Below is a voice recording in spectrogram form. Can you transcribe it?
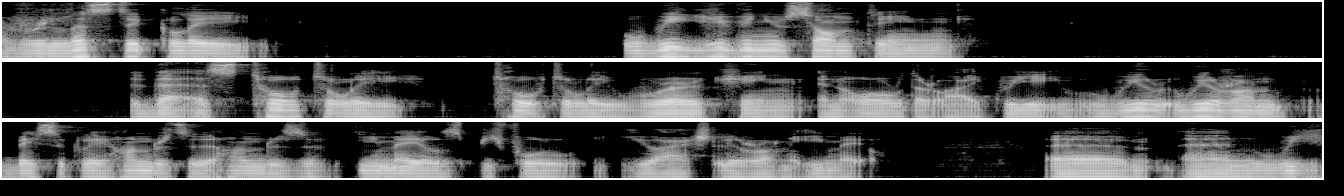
realistically we giving you something that is totally totally working in order. Like we we we run basically hundreds of hundreds of emails before you actually run email um, and we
